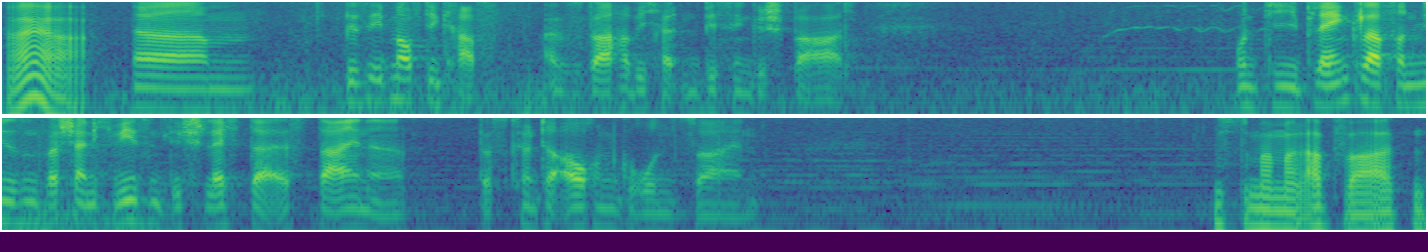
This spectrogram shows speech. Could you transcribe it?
Ah ja. Ähm, bis eben auf die Kaff. Also da habe ich halt ein bisschen gespart. Und die Plänkler von mir sind wahrscheinlich wesentlich schlechter als deine. Das könnte auch ein Grund sein. Müsste man mal abwarten.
